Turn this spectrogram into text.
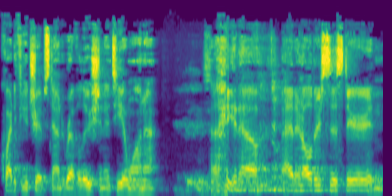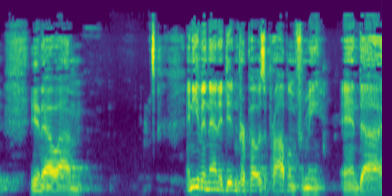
quite a few trips down to Revolution in Tijuana. Uh, you know, I had an older sister and, you know, um, and even then it didn't propose a problem for me. And, uh,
